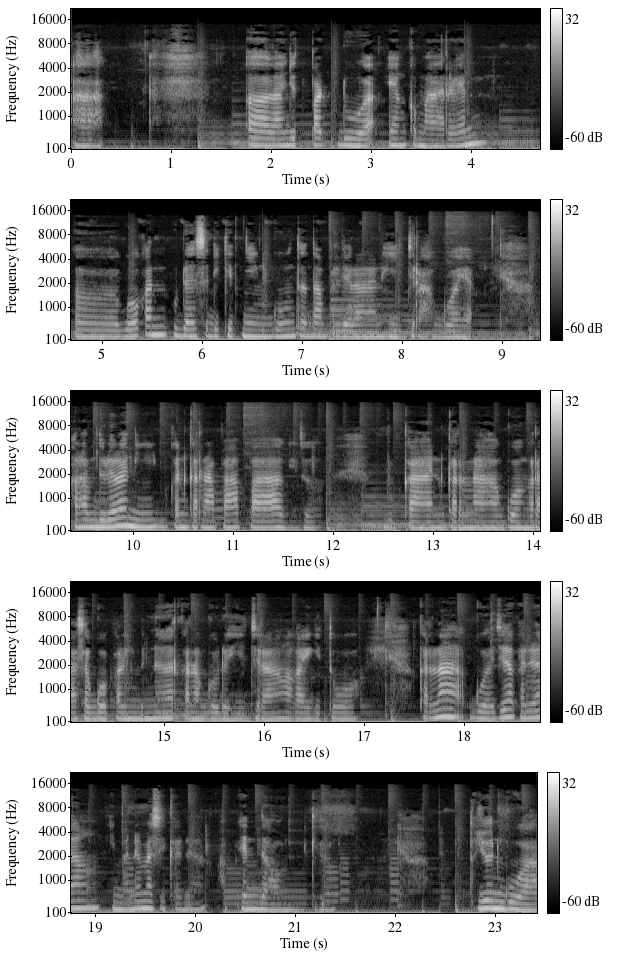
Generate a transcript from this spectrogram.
Uh, Lanjut part 2 yang kemarin uh, Gue kan udah sedikit nyinggung tentang perjalanan hijrah gue ya. Alhamdulillah nih bukan karena apa-apa gitu. Bukan karena gue ngerasa gue paling benar karena gue udah hijrah gak kayak gitu. Karena gue aja kadang imannya masih kadang up and down gitu. Tujuan gue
